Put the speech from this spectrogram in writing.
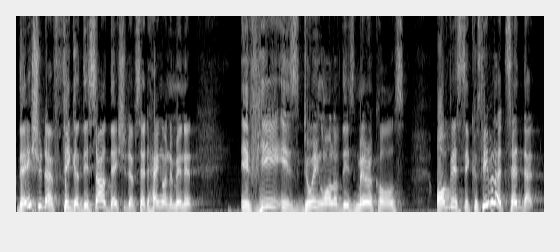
they should have figured this out. They should have said, hang on a minute, if he is doing all of these miracles, obviously, because people had said that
